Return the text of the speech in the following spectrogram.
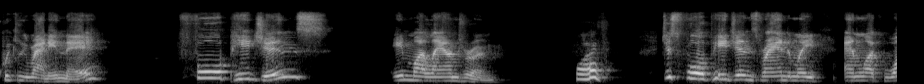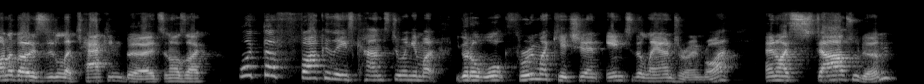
Quickly ran in there. Four pigeons in my lounge room What? just four pigeons randomly and like one of those little attacking birds and i was like what the fuck are these cunts doing in my you got to walk through my kitchen into the lounge room right and i startled them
